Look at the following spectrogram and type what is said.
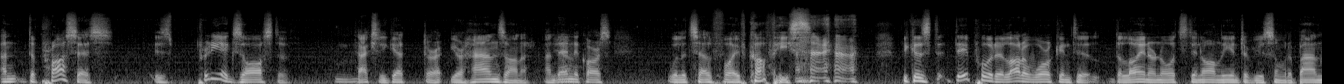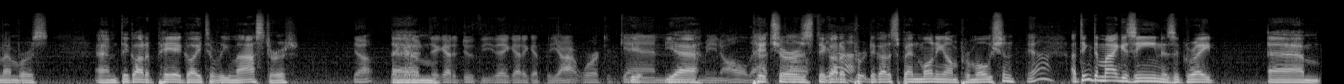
And the process is pretty exhaustive to actually get their, your hands on it, and then Mm-hmm. Of course. Will it sell five copies? because th- they put a lot of work into the liner notes. They normally interview some of the band members. Um, they got to pay a guy to remaster it, Yeah, they got Um, to got to do the they got to get the artwork again. yeah, I mean all of that pictures. stuff. They got yeah. to they got to spend money on promotion. yeah, I think the magazine is a great um,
